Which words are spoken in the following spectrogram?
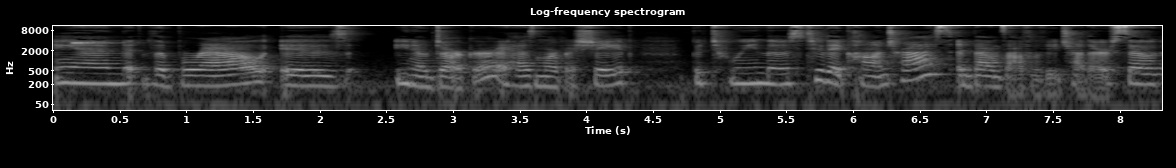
and the brow is, you know, darker. It has more of a shape between those two, they contrast and bounce off of each other. So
